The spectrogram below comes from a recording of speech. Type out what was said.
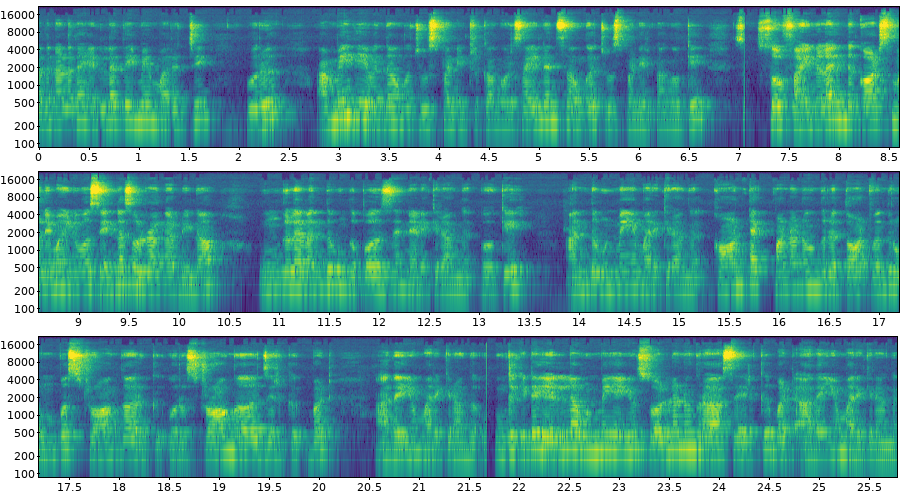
அதனால தான் எல்லாத்தையுமே மறைச்சி ஒரு அமைதியை வந்து அவங்க சூஸ் பண்ணிகிட்ருக்காங்க ஒரு சைலன்ஸ் அவங்க சூஸ் பண்ணியிருக்காங்க ஓகே ஸோ ஃபைனலாக இந்த கார்ட்ஸ் மூலயமா யூனிவர்ஸ் என்ன சொல்கிறாங்க அப்படின்னா உங்களை வந்து உங்கள் பர்சன் நினைக்கிறாங்க ஓகே அந்த உண்மையை மறைக்கிறாங்க. காண்டாக்ட் பண்ணணுங்கிற தாட் வந்து ரொம்ப ஸ்ட்ராங்காக இருக்குது ஒரு ஸ்ட்ராங் ஏர்ஜ் இருக்குது பட் அதையும் மறைக்கிறாங்க. உங்ககிட்ட எல்லா உண்மையையும் சொல்லணுங்கிற ஆசை இருக்குது பட் அதையும் மறைக்கிறாங்க.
